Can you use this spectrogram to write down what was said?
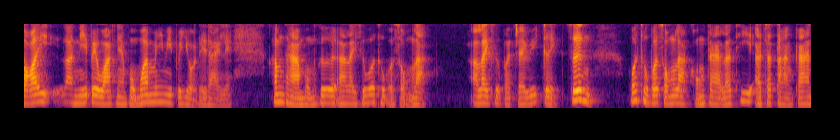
ร้อยอันนี้ไปวัดเนี่ย ผมว่าไม่มีประโยชน์ใดๆเลยคำถามผมคืออะไรคือวัตถุประสงค์หลัก อะไรคือปัจจัยวิกฤต ซึ่งวัตถุประสงค์หลักของแต่ละที่อาจจะต่างกัน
